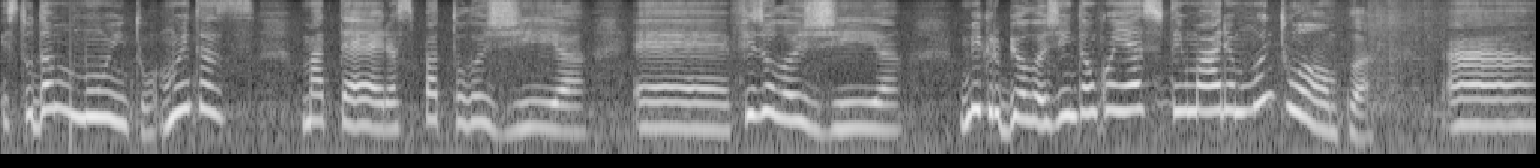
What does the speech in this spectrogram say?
estuda muito, muitas matérias, patologia, é, fisiologia, microbiologia, então conhece, tem uma área muito ampla. Ah,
